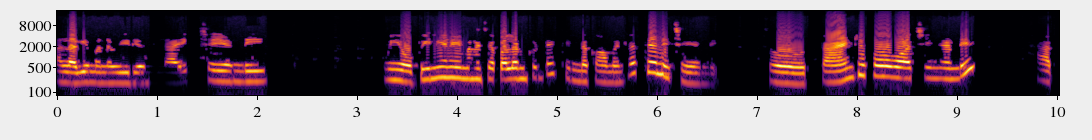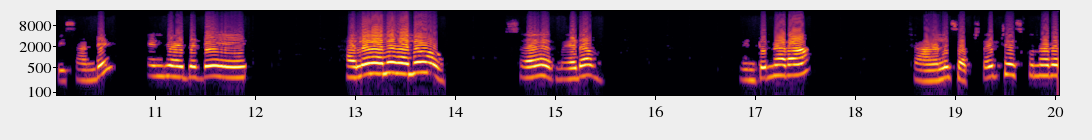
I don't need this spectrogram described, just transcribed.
అలాగే మన వీడియోని లైక్ చేయండి. మీ ఒపీనియన్ ఏమైనా చెప్పాలనుకుంటే కింద కామెంట్లో తెలియచేయండి. So thank you for watching అండి. Happy Sunday. Enjoy the day. Hello hello hello. Sir madam వింటున్నారా? ఛానల్ని సబ్స్క్రైబ్ చేసుకున్నారా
